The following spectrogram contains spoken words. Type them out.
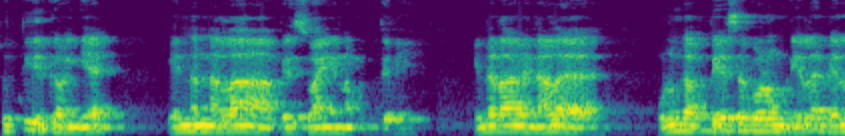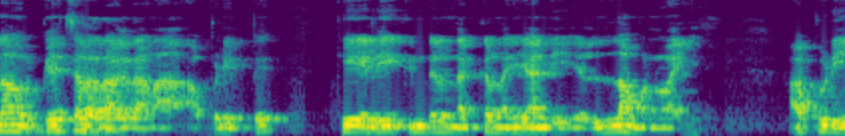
சுற்றி இருக்கவங்க என்னென்னலாம் பேசுவாங்கன்னு நமக்கு தெரியும். என்னடா என்னால் ஒழுங்காக பேசக்கூட முடியல வேணா ஒரு பேச்சாளர் ஆகிறானா அப்படின்ட்டு கேலி கிண்டல் நக்கல் நையாண்டி எல்லாம் பண்ணுவாங்க. அப்படி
